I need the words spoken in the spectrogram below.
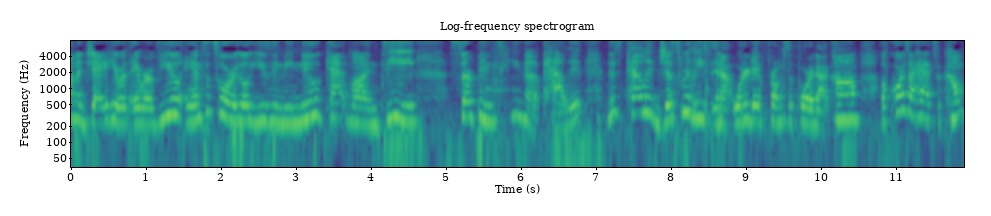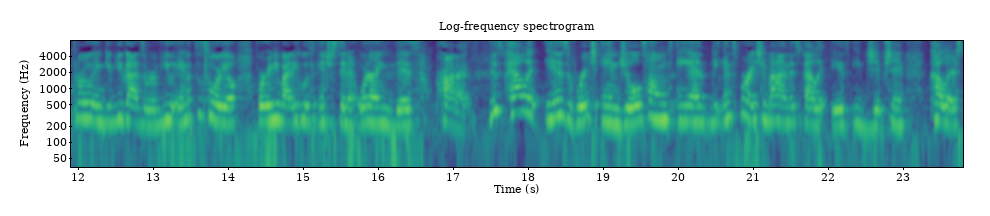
Briana Jai here with a review and tutorial using the new Kat Von D Serpentina palette. This palette just released and I ordered it from Sephora.com. Of course, I had to come through and give you guys a review and a tutorial for anybody who is interested in ordering this product. This palette is rich in jewel tones and the inspiration behind this palette is Egyptian colors.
